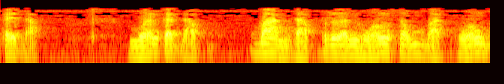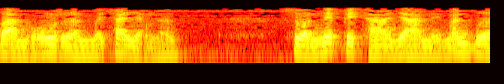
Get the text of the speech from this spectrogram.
ไปดับ เหมือนกับดับบ้านดับเรือนหวงสมบัติหวงบ้านหวงเรือนไม่ใช่อย่างนั้น ส่วนนิพพิทายานนี่ มันเบื่อ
